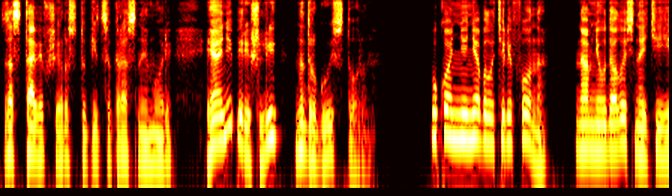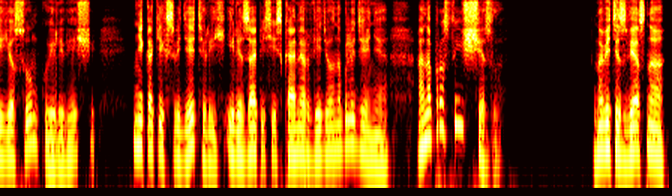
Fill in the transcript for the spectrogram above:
заставивший расступиться Красное море, и они перешли на другую сторону. У Конни не было телефона. Нам не удалось найти ее сумку или вещи. Никаких свидетелей или записей с камер видеонаблюдения. Она просто исчезла. Но ведь известно,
